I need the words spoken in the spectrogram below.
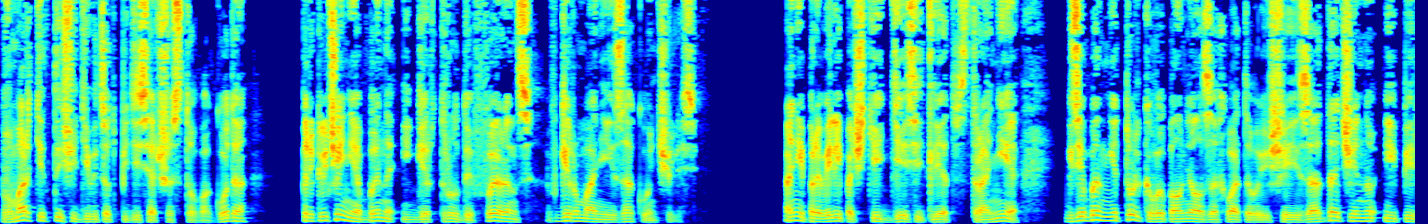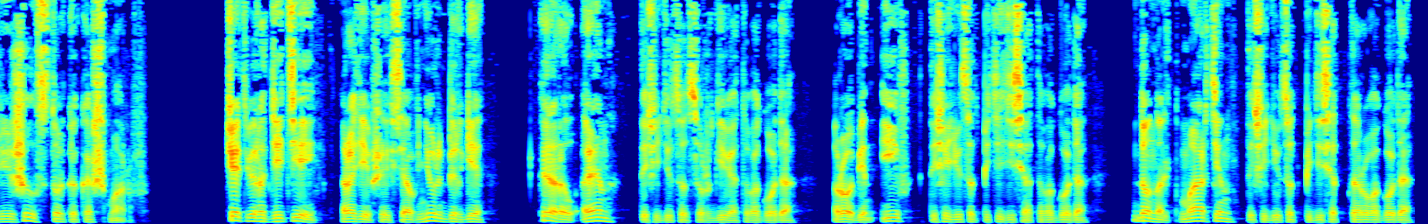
В марте 1956 года приключения Бена и Гертруды Ференс в Германии закончились. Они провели почти 10 лет в стране, где Бен не только выполнял захватывающие задачи, но и пережил столько кошмаров. Четверо детей, родившихся в Нюрнберге, Кэрол Энн, 1949 года, Робин Ив 1950 года, Дональд Мартин 1952 года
